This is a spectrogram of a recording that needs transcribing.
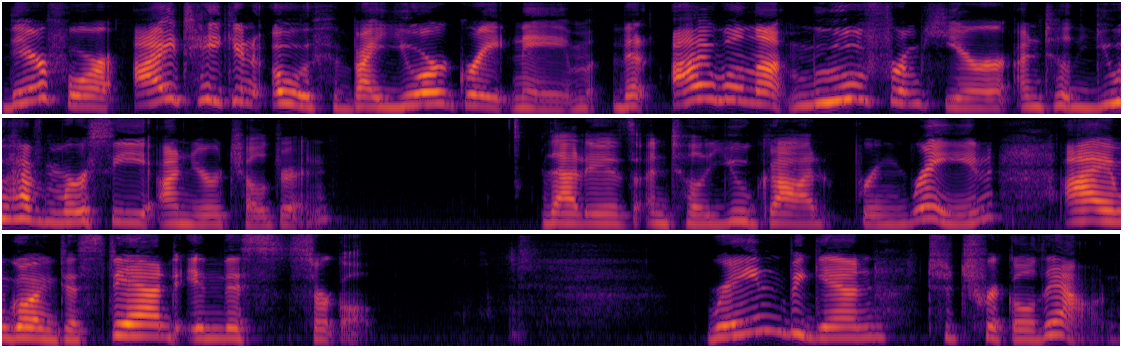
Therefore, I take an oath by your great name that I will not move from here until you have mercy on your children. That is, until you, God, bring rain. I am going to stand in this circle. Rain began to trickle down.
